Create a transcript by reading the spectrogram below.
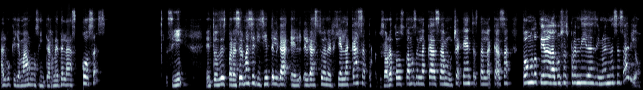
algo que llamamos Internet de las Cosas, ¿sí? Entonces, para hacer más eficiente el, gasto de energía en la casa, porque pues ahora todos estamos en la casa, mucha gente está en la casa, todo el mundo tiene las luces prendidas y no es necesario.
